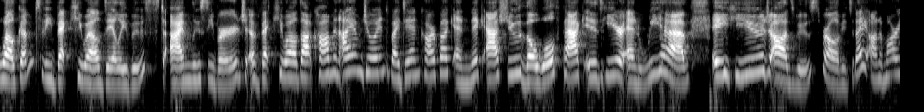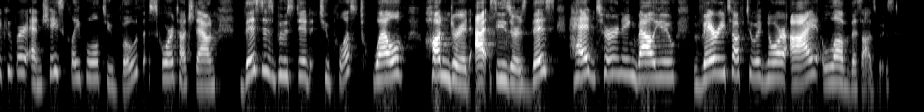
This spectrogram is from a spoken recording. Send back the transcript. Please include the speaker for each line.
Speaker 1: Welcome to the BetQL Daily Boost. I'm Lucy Burdge of BetQL.com, and I am joined by Dan Karpuc and Nick Ashooh. The Wolf Pack is here, and we have a huge odds boost for all of you today on Amari Cooper and Chase Claypool to both score a touchdown. This is boosted to plus 1200 at Caesars. This head turning value, very tough to ignore. I love this odds boost.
